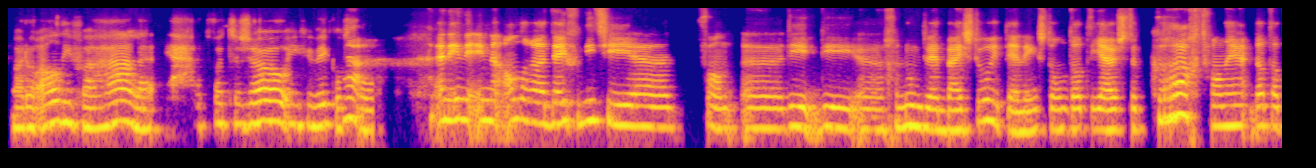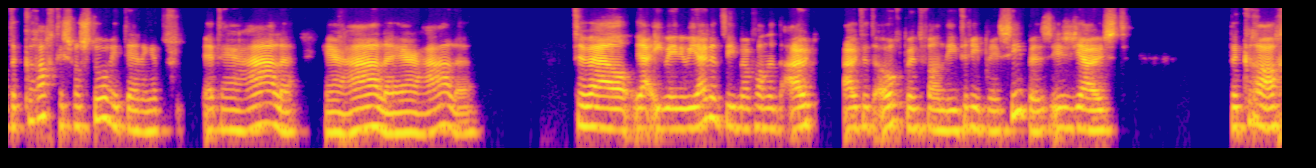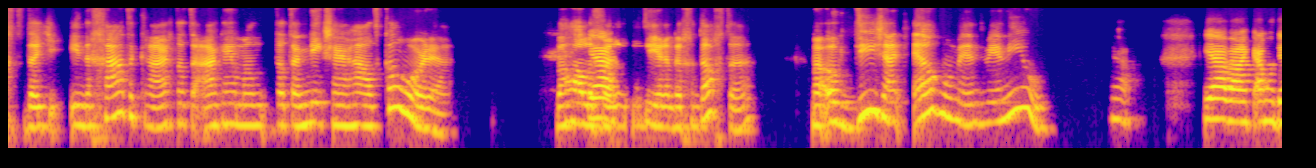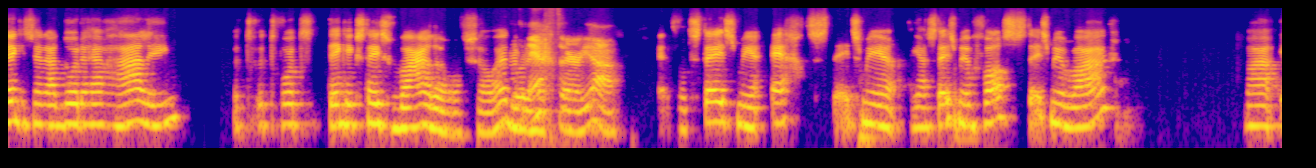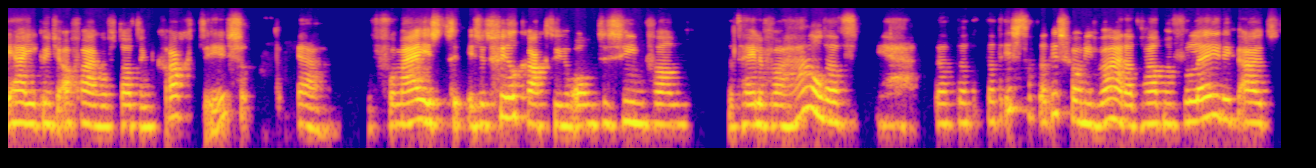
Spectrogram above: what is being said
Maar door al die verhalen, ja, het wordt er zo ingewikkeld Ja. voor. En in, in een andere definitie eh, van, eh, die, die eh, genoemd werd bij storytelling, stond dat juist de kracht van dat dat de kracht is van storytelling. Het, het herhalen, herhalen, herhalen. Terwijl, ja, ik weet niet hoe jij dat ziet, maar van het uit, uit het oogpunt van die drie principes is juist de kracht dat je in de gaten krijgt dat er eigenlijk helemaal dat er niks herhaald kan worden. Behalve Ja. repeterende gedachten. Maar ook die zijn elk moment weer nieuw. Ja, waar ik aan moet denken is inderdaad door de herhaling. Het, het wordt denk ik steeds waarder of zo. Hè? Door de Echter, ja. Het wordt steeds meer echt, steeds meer, ja, steeds meer vast, steeds meer waar. Maar ja, je kunt je afvragen of dat een kracht is. Ja, voor mij is het, is het veel krachtiger om te zien van het hele verhaal. Dat, ja, dat, dat, dat, is, dat is gewoon niet waar. Dat haalt me volledig uit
